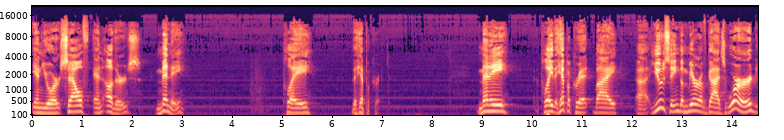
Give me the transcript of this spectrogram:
in yourself and others, many play the hypocrite. Many play the hypocrite by uh, using the mirror of God's word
